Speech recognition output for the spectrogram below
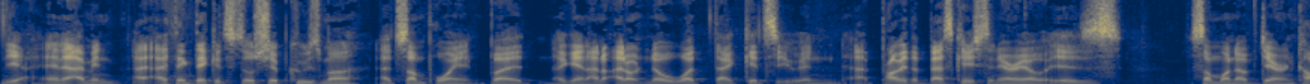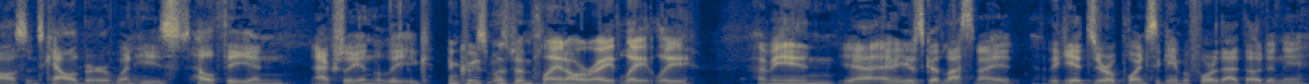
Yeah, and I mean, I I think they could still ship Kuzma at some point, but again, I don't- I don't know what that gets you. And uh, probably the best case scenario is someone of Darren Collison's caliber when he's healthy and actually in the league. And Kuzma's been playing all right lately. I mean, Yeah, I mean, he was good last night. I think he had zero points the game before that, though, didn't he?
